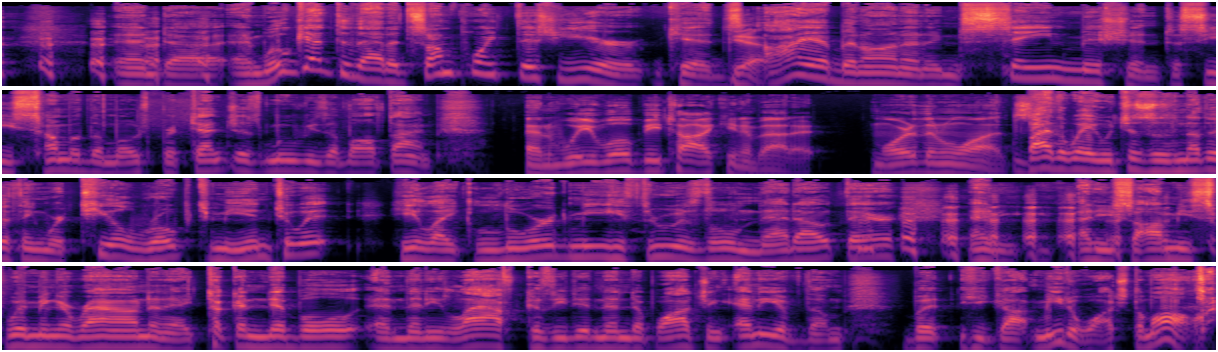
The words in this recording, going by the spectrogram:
and uh, and we'll get to that at some point this year, kids. Yes. I have been on an insane mission to see some of the most pretentious movies of all time. and we will be talking about it more than once By the way, which is another thing where Teal roped me into it. He like lured me. He threw his little net out there, and and he saw me swimming around, and I took a nibble, and then he laughed because he didn't end up watching any of them, but he got me to watch them all.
